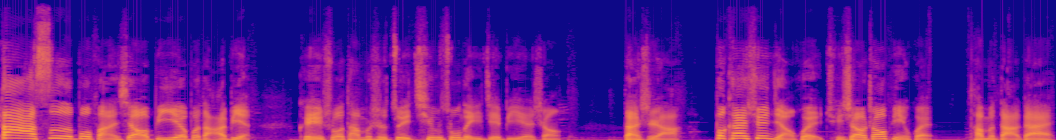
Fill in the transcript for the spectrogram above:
大四不返校，毕业不答辩，可以说他们是最轻松的一届毕业生。但是啊，不开宣讲会，取消招聘会。他们大概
